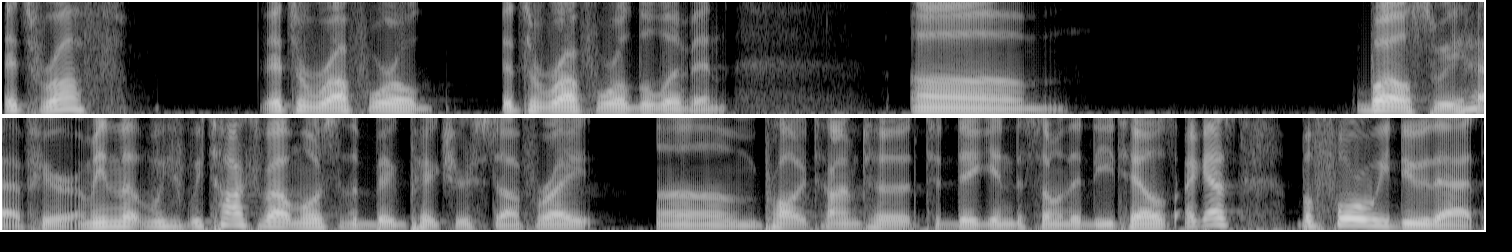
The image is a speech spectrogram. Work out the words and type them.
it's rough. It's a rough world. It's a rough world to live in. Um what else do we have here? I mean, the, we we talked about most of the big picture stuff, right? Um, probably time to to dig into some of the details. I guess before we do that,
